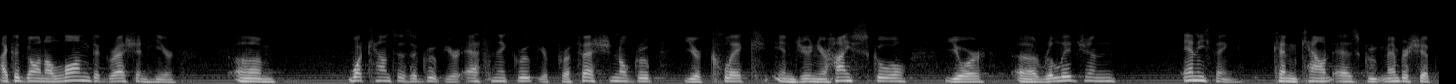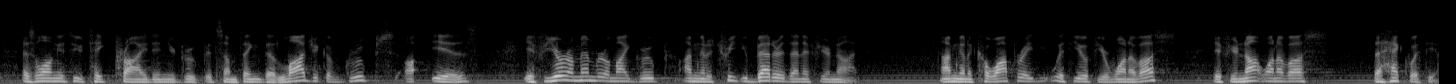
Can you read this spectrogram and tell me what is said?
I could go on a long digression here. Um, what counts as a group? Your ethnic group, your professional group, your clique in junior high school, your uh, religion, anything can count as group membership as long as you take pride in your group. It's something, the logic of groups uh, is if you're a member of my group, I'm going to treat you better than if you're not. I'm going to cooperate with you if you're one of us. If you're not one of us, the heck with you.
